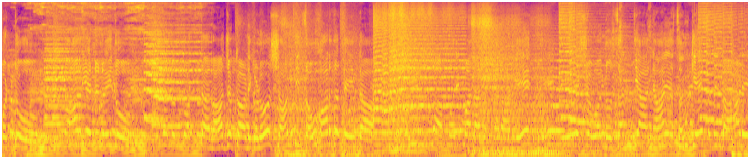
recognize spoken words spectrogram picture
ಪಟ್ಟು ಕಾರ್ಯನ ನೈದು ಅದನ್ನು ದೊಡ್ಡ ರಾಜಕಾರಣಿಗಳು ಶಾಂತಿ ಸೌಹಾರ್ದತೆಯಿಂದ ಪರಿಪಾಲಕರಾಗಿ ದೇಶವನ್ನು ಸತ್ಯ, ನ್ಯಾಯ, ಸಂಕೇತದಿಂದ ಆಡಿ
